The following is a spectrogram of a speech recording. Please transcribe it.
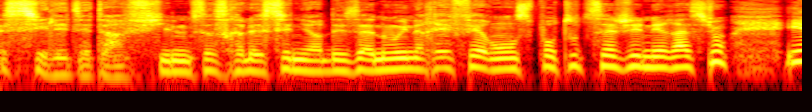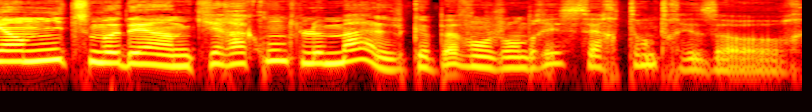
S'il était un film, ce serait Le Seigneur des Anneaux, une référence pour toute sa génération et un mythe moderne qui raconte le mal que peuvent engendrer certains trésors.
